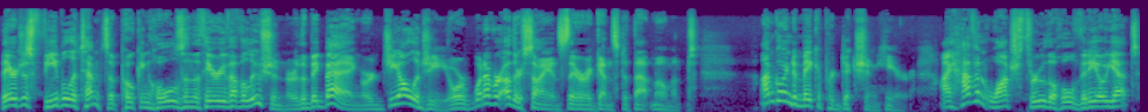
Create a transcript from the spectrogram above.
They are just feeble attempts at poking holes in the theory of evolution, or the Big Bang, or geology, or whatever other science they're against at that moment. I'm going to make a prediction here. I haven't watched through the whole video yet,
